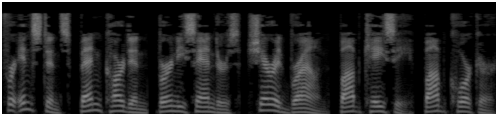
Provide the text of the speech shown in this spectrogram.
For instance, Ben Cardin, Bernie Sanders, Sherrod Brown, Bob Casey, Bob Corker,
